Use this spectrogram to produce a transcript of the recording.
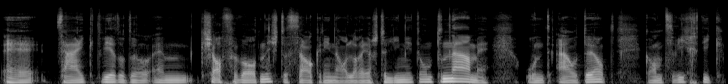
äh, gezeigt wird oder ähm, geschaffen worden ist. Das sagen in allererster Linie die Unternehmen. Und auch dort, ganz wichtig,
